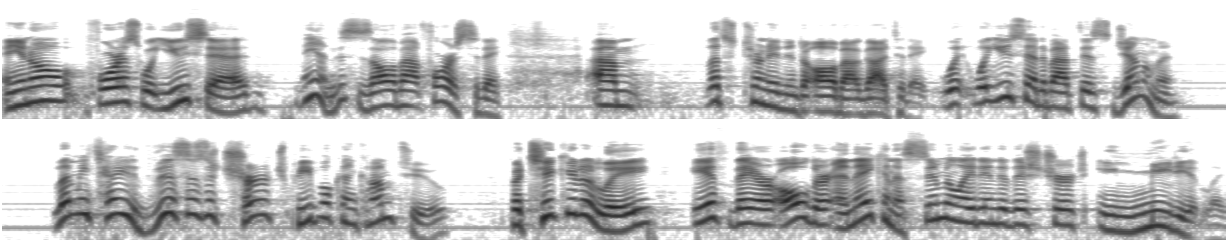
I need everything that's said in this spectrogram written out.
And you know, Forrest, what you said, man, this is all about Forrest today. Um, let's turn it into all about God today. What, what you said about this gentleman, let me tell you, this is a church people can come to, particularly if they are older and they can assimilate into this church immediately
